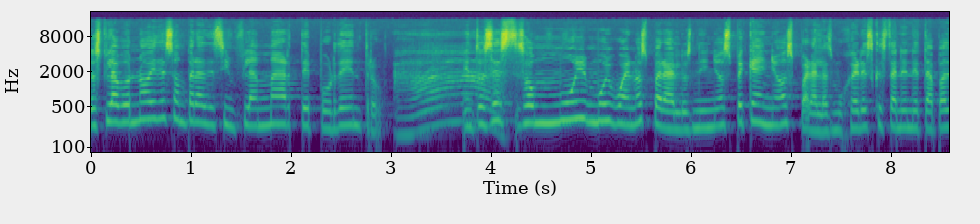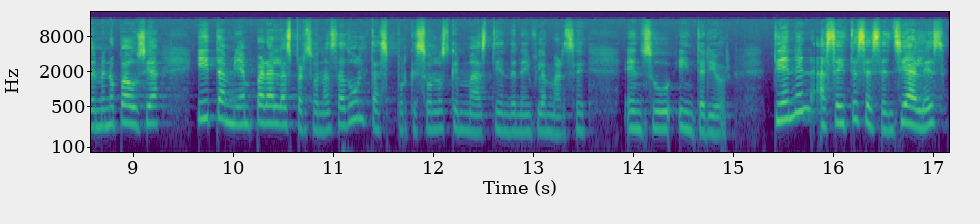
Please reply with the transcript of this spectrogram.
Los flavonoides son para desinflamarte por dentro. Ah. Entonces son muy, muy buenos para los niños pequeños, para las mujeres que están en etapa de menopausia y también para las personas adultas, porque son los que más tienden a inflamarse en su interior. Tienen aceites esenciales,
